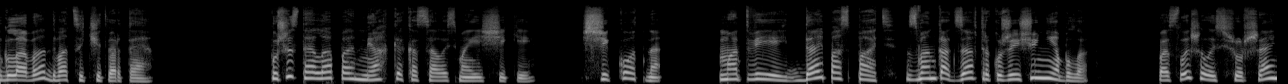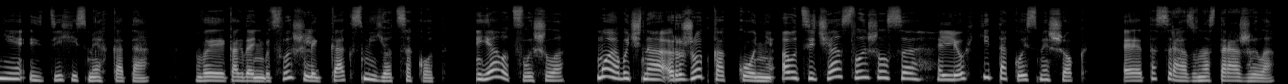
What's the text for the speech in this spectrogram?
Глава 24. Пушистая лапа мягко касалась моей щеки. Щекотно. «Матвей, дай поспать. Звонка к завтраку уже еще не было». Послышалось шуршание и тихий смех кота. Вы когда-нибудь слышали, как смеется кот? Я вот слышала. Мой обычно ржет, как конь, а вот сейчас слышался легкий такой смешок. Это сразу насторожило.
